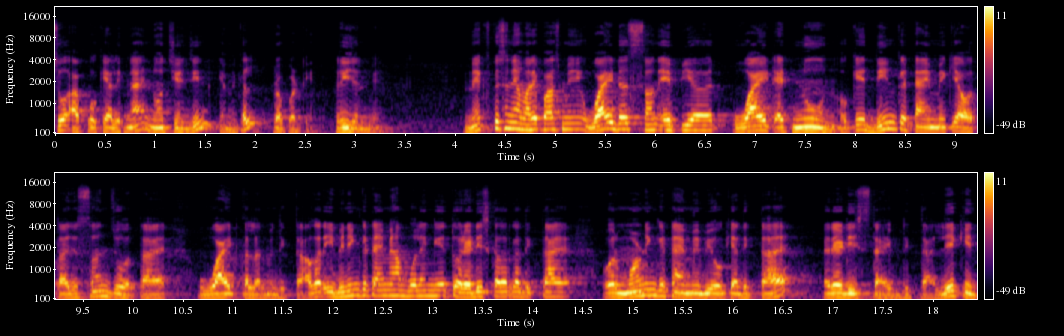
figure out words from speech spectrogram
सो so, आपको क्या लिखना है? No change in chemical property reason में। नेक्स्ट क्वेश्चन है हमारे पास में why does sun appear white at noon okay दिन के टाइम में क्या होता है? जो सन जो होता है वाइट कलर में दिखता है। अगर इवनिंग के टाइम में हम बोलेंगे तो रेडिश कलर का दिखता है। और मॉर्निंग के टाइम में भी वो क्या दिखता है? रेडिश टाइप दिखता है। लेकिन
